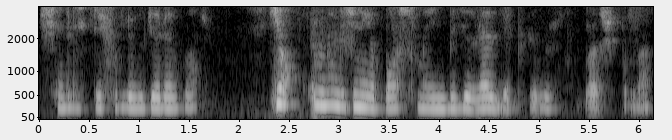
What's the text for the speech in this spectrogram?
Şey liste şurada bir görev var. Ya emergency'ye basmayın bir görev yapıyoruz Allah aşkına.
